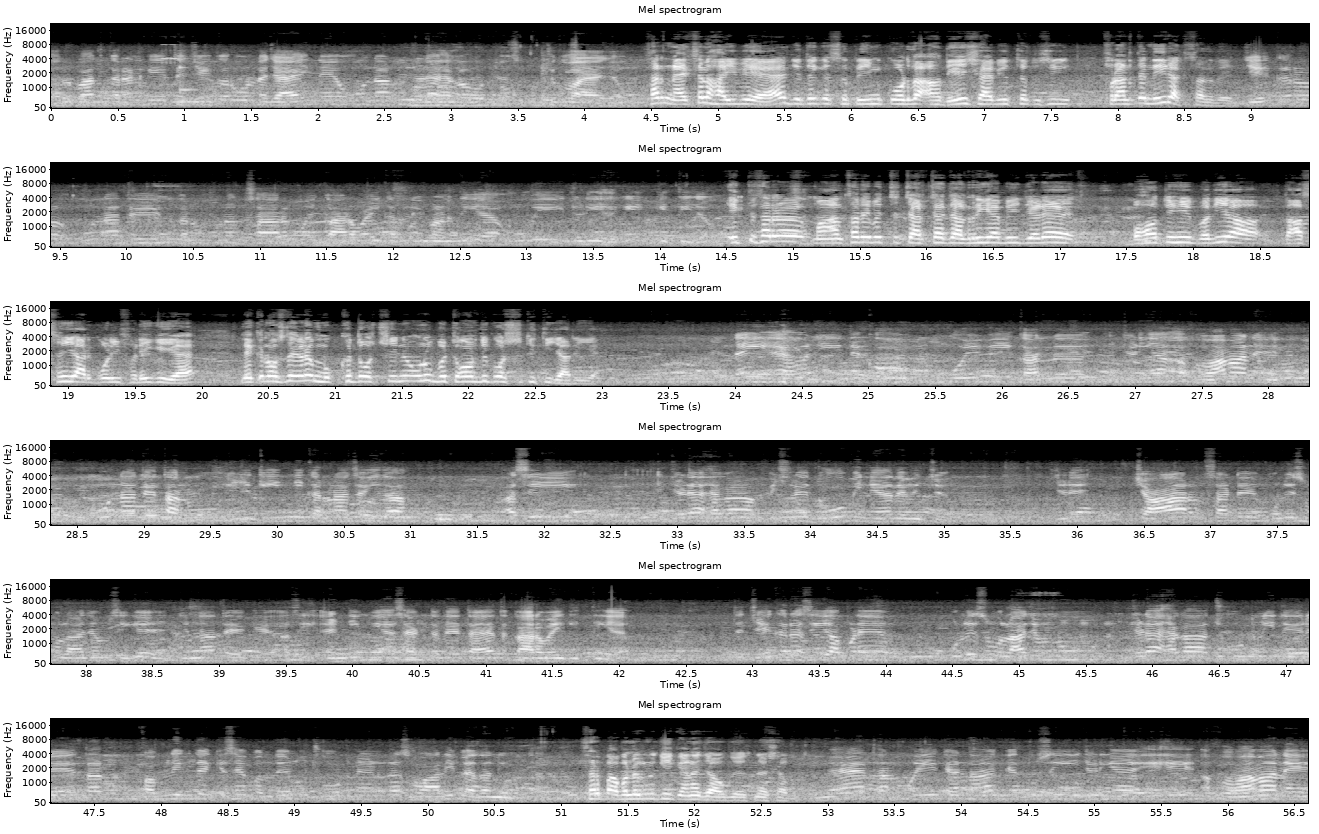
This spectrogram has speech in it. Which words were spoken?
ਗੱਲਬਾਤ ਕਰਨਗੇ ਤੇ ਜੇਕਰ ਉਹ ਨਜਾਇਜ਼ ਨੇ ਉਹਨਾਂ ਨੂੰ ਜਿਹੜਾ ਹੈਗਾ ਉੱਥੋਂ ਚੁਕਵਾਇਆ ਜਾਊ। ਸਰ ਨੈਸ਼ਨਲ ਹਾਈਵੇ ਹੈ ਜਿੱਥੇ ਕਿ ਸੁਪਰੀਮ ਕੋਰਟ ਦਾ ਆਦੇਸ਼ ਹੈ ਵੀ ਉੱਥੇ ਤੁਸੀਂ ਫਰੰਟ ਤੇ ਨਹੀਂ ਰੱਖ ਸਕਦੇ। ਜੇਕਰ ਉਹਨਾਂ ਤੇ ਕਾਨੂੰਨ ਅਨੁਸਾਰ ਕੋਈ ਕਾਰਵਾਈ ਕਰਨੀ ਬਣਦੀ ਹੈ ਉਹ ਵੀ ਜਿਹੜੀ ਹੈਗੀ ਕੀਤੀ ਜਾਊ ਇੱਕ ਸਰ ਮਾਨਸਾ ਦੇ ਵਿੱਚ ਚਰਚਾ ਚੱਲ ਰਹੀ ਹੈ ਵੀ ਜਿਹੜੇ ਬਹੁਤ ਹੀ ਵਧੀਆ 10000 ਗੋਲੀ ਫੜੀ ਗਈ ਹੈ ਲੇਕਿਨ ਉਸ ਦੇ ਜਿਹੜੇ ਮੁੱਖ ਦੋਸ਼ੀ ਨੇ ਉਹਨੂੰ ਬਚਾਉਣ ਦੀ ਕੋਸ਼ਿਸ਼ ਕੀਤੀ ਜਾ ਰਹੀ ਹੈ। ਨਹੀਂ, ਇਹੋ ਜੀ ਦੇਖੋ, ਕੋਈ ਵੀ ਗੱਲ ਜਿਹੜੀਆਂ ਅਫਵਾਹਾਂ ਨੇ, ਉਹਨਾਂ ਤੇ ਤੁਹਾਨੂੰ ਯਕੀਨ ਨਹੀਂ ਕਰਨਾ ਚਾਹੀਦਾ। ਅਸੀਂ ਜਿਹੜਾ ਹੈਗਾ, ਪਿਛਲੇ 2 ਮਹੀਨਿਆਂ ਦੇ ਵਿੱਚ ਜਿਹੜੇ ਚਾਰ ਸਾਡੇ ਪੁਲਿਸ ਮੁਲਾਜ਼ਮ ਸੀਗੇ, ਜਿਨ੍ਹਾਂ ਤੇ ਕਿ ਅਸੀਂ ਐਨਡੀਪੀਐਸ ਐਕਟ ਦੇ ਤਹਿਤ ਕਾਰਵਾਈ ਕੀਤੀ ਹੈ। ਤੇ ਜੇਕਰ ਅਸੀਂ ਆਪਣੇ ਪੁਲਿਸ ਮੁਲਾਜ਼ਮ ਨੂੰ ਜਿਹੜਾ ਹੈਗਾ ਛੂਟ ਨਹੀਂ ਦੇ ਰਹੇ ਤਾਂ ਪਬਲਿਕ ਦੇ ਕਿਸੇ ਬੰਦੇ ਨੂੰ ਛੂਟ ਦੇਣ ਦਾ ਸਵਾਲ ਹੀ ਪੈਦਾ ਨਹੀਂ ਹੁੰਦਾ। ਸਰ ਪਬਲਿਕ ਨੂੰ ਕੀ ਕਹਿਣਾ ਚਾਹੋਗੇ ਇਸ ਨਸ਼ਾ ਬਾਰੇ ਮੈਂ ਤੁਹਾਨੂੰ ਇਹ ਕਹਿਣਾ ਕਿ ਤੁਸੀਂ ਜਿਹੜੀਆਂ ਇਹ ਅਫਵਾਹਾਂ ਨੇ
